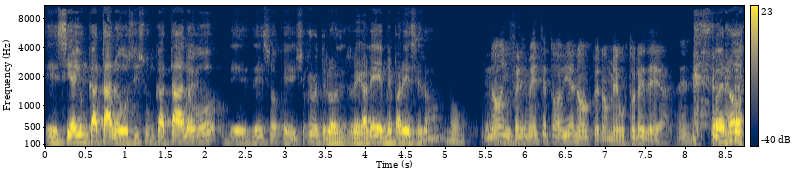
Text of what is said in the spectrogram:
Eh, sí, hay un catálogo, se hizo un catálogo de, eso que yo creo que te lo regalé, me parece, ¿no? No, no infelizmente todavía no, pero me gustó la idea. ¿eh? Bueno,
